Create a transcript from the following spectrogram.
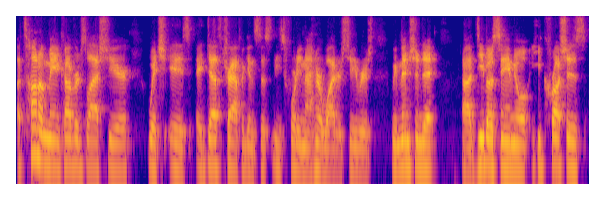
a ton of man coverage last year, which is a death trap against this, these 49er wide receivers. We mentioned it. Uh, Deebo Samuel, he crushes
